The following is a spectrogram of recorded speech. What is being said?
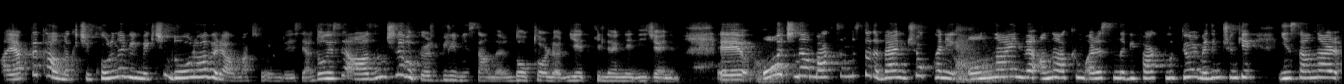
ayakta kalmak için, korunabilmek için doğru haber almak zorundayız. Yani dolayısıyla ağzının içine bakıyoruz bilim insanların, doktorların, yetkililerin ne diyeceğinin. E, o açıdan baktığımızda da ben çok hani online ve ana akım arasında bir farklılık görmedim. Çünkü insanlar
